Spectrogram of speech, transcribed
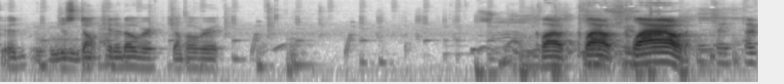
Good. Ooh. Just don't hit it over. Jump over it. Cloud, cloud, cloud. I, I,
